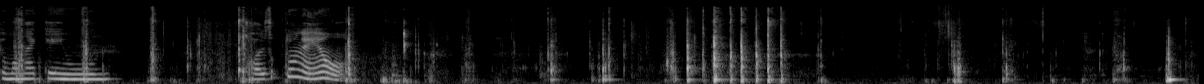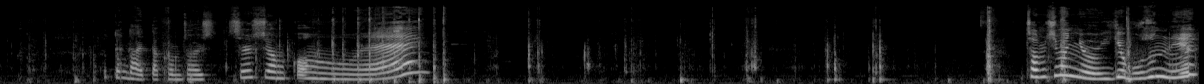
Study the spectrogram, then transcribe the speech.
그만할게요. 저희 속통해요. 소통 다 했다. 그럼 저희 시- 실시간 거에 잠시만요. 이게 무슨 일?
